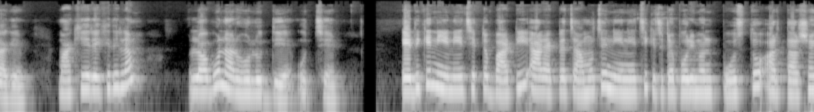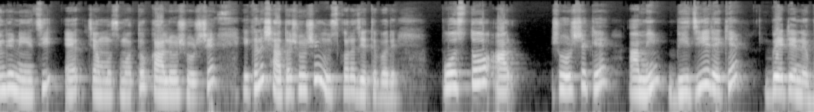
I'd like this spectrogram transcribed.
লাগে। মাখিয়ে রেখে দিলাম লবণ আর হলুদ দিয়ে উচ্ছে। এদিকে নিয়ে নিয়েছি একটা বাটি আর একটা চামচে নিয়ে নিয়েছি কিছুটা পরিমাণ পোস্ত আর তার সঙ্গে নিয়েছি এক চামচ মতো কালো সর্ষে। এখানে সাদা সর্ষে ইউজ করা যেতে পারে। পোস্ত আর সর্ষেকে আমি ভিজিয়ে রেখে বেটে নেব।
